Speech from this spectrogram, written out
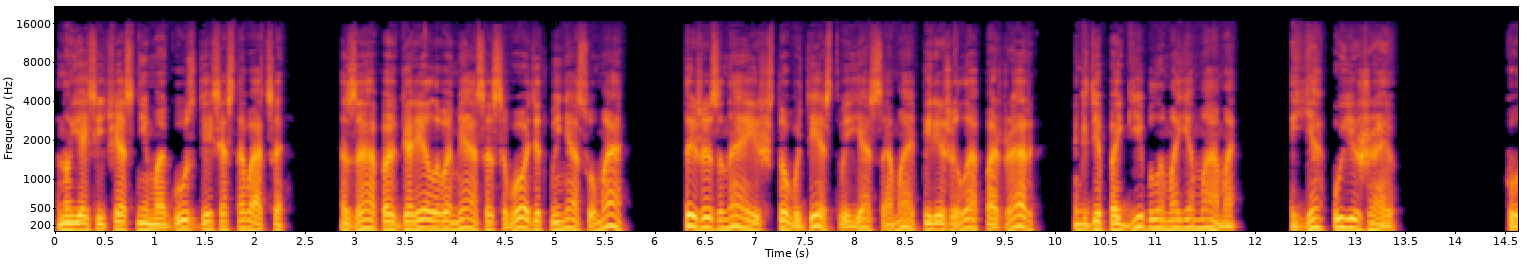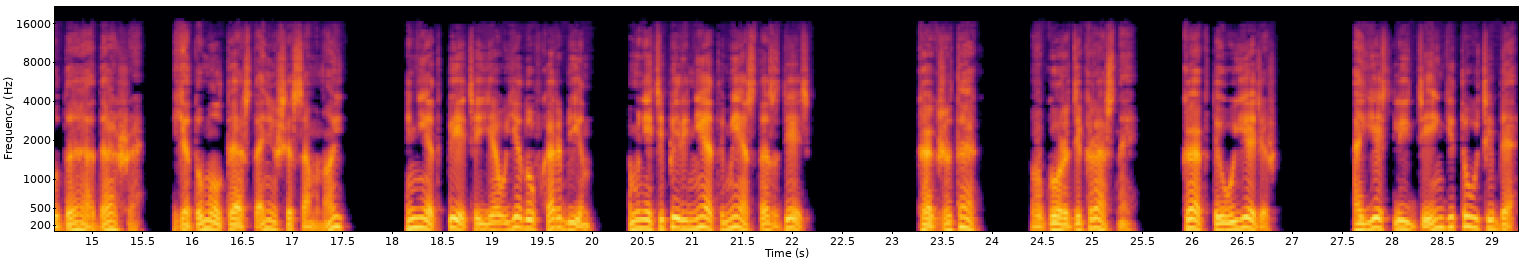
но я сейчас не могу здесь оставаться. Запах горелого мяса сводит меня с ума, ты же знаешь, что в детстве я сама пережила пожар, где погибла моя мама. Я уезжаю». «Куда, Даша? Я думал, ты останешься со мной?» «Нет, Петя, я уеду в Харбин. Мне теперь нет места здесь». «Как же так? В городе Красное. Как ты уедешь? А есть ли деньги-то у тебя?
